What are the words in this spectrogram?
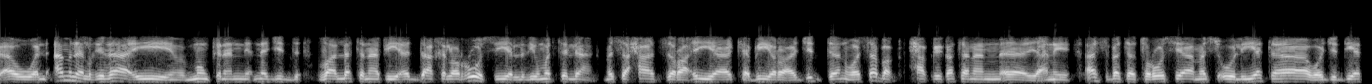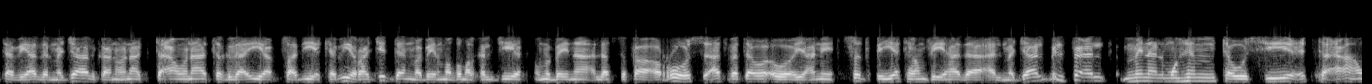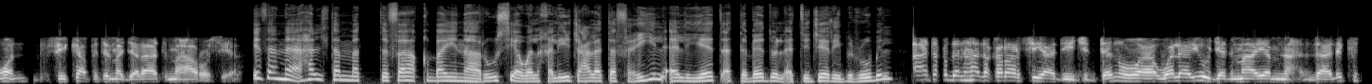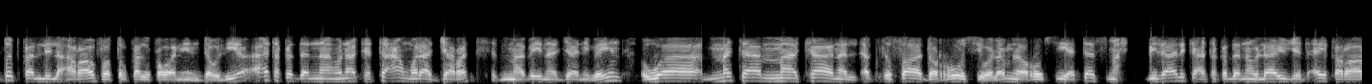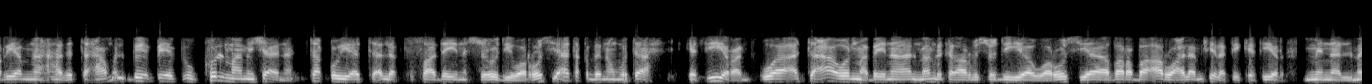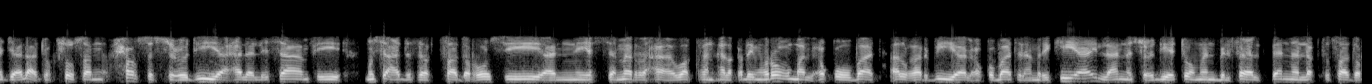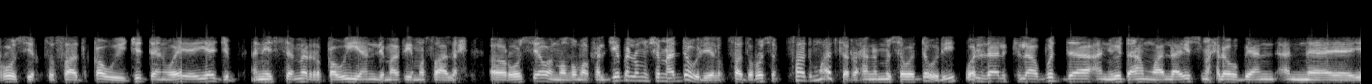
أو الأمن الغذائي ممكن أن نجد ضالتنا في الداخل الروسي الذي يمثل مساحات زراعية كبيرة جدا. وسبق حقيقه آه، يعني أثبتت روسيا مسؤوليتها وجديتها في هذا المجال وكان هناك تعاونات غذائية اقتصادية كبيرة جدا ما بين المنظومة الخليجية وما بين الأصدقاء الروس اثبتوا يعني صدقيتهم في هذا المجال بالفعل من المهم توسيع التعاون في كافة المجالات مع روسيا. اذا هل تم اتفاق بين روسيا والخليج على تفعيل آليات التبادل التجاري بالروبل؟ أعتقد أن هذا قرار سيادي جدا ولا يوجد ما يمنع ذلك طبقا للأعراف وطبقا للقوانين الدولية، أعتقد أن هناك تعاملات جرت ما بين الجانبين ومتى ما كان الاقتصاد الروسي والعملة الروسية تسمح بذلك أعتقد أنه لا يوجد أي قرار يمنع هذا التعامل بكل ما من شأنه تقوية الاقتصادين السعودي والروسي أعتقد أنه متاح كثيرا والتعاون ما بين المملكة العربية السعودية وروسيا ضرب أروع الأمثلة في كثير من المجالات وخصوصا حرص السعودية على الاسهام في مساعدة الاقتصاد الروسي أن يستمر وقفا على قدمه رغم العقوبات الغربية العقوبات الأمريكية إلا أن السعودية تؤمن بالفعل بأن الاقتصاد الروسي اقتصاد قوي جدا ويجب أن يستمر قويا لما في مصالح روسيا والمنظومة الخليجيه بل المجتمع الدولي، الاقتصاد الروسي اقتصاد مؤثر على المستوى الدولي ولذلك لا بد أن يدعم ولا يسمح له بان أن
